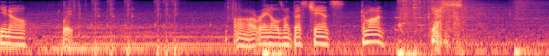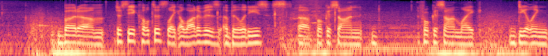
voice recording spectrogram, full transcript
you know, wait. Uh, Reynauld's, my best chance. Come on. Yes. But um, just the occultist, like a lot of his abilities uh, focus on focus on like dealing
